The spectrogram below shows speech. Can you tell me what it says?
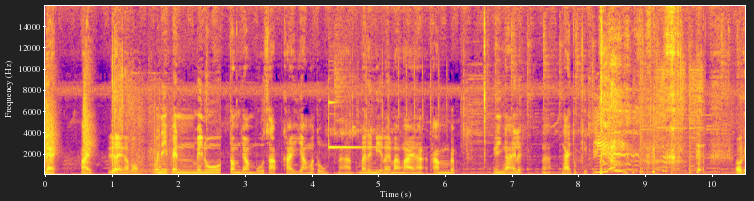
แรกไปเรื่อยครับผม วันนี้เป็นเมนูต้มยำหมูสับไข่ยางมะตูมนะครับ ไม่ได้มีอะไรมากมายนะฮะทำแบบง่ายๆเลยนะฮะง่ายทุกคลิป โอเค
